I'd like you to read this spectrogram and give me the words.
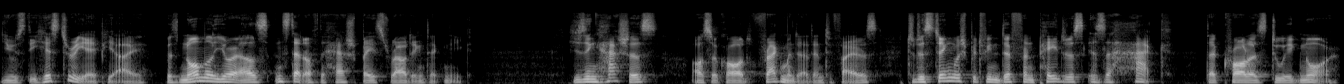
use the History API with normal URLs instead of the hash-based routing technique. Using hashes, also called fragment identifiers, to distinguish between different pages is a hack that crawlers do ignore.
